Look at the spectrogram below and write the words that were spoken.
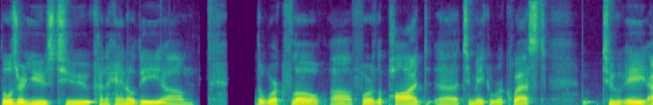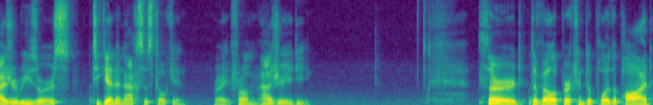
Those are used to kind of handle the um, the workflow uh, for the pod uh, to make a request to a Azure resource to get an access token, right, from Azure AD. Third, developer can deploy the pod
